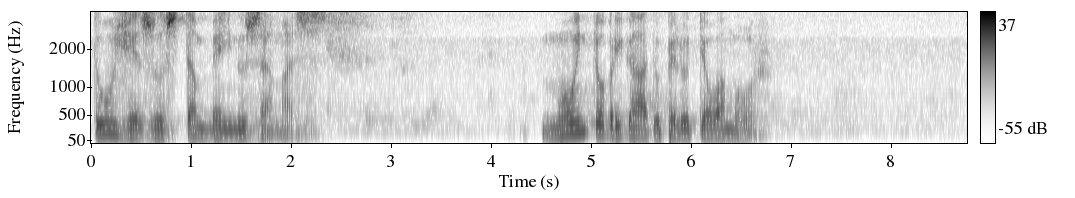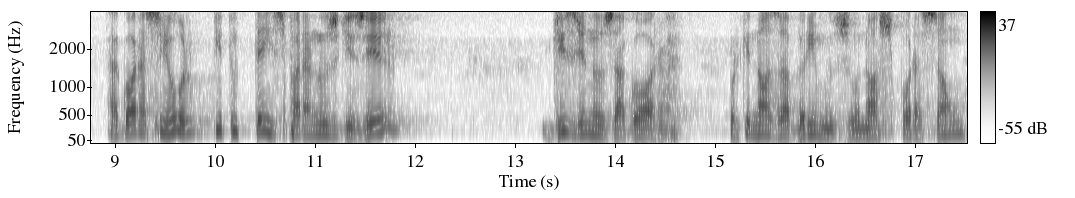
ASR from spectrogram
tu, Jesus, também nos amas. Muito obrigado pelo teu amor. Agora, Senhor, o que tu tens para nos dizer? Dize-nos agora, porque nós abrimos o nosso coração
